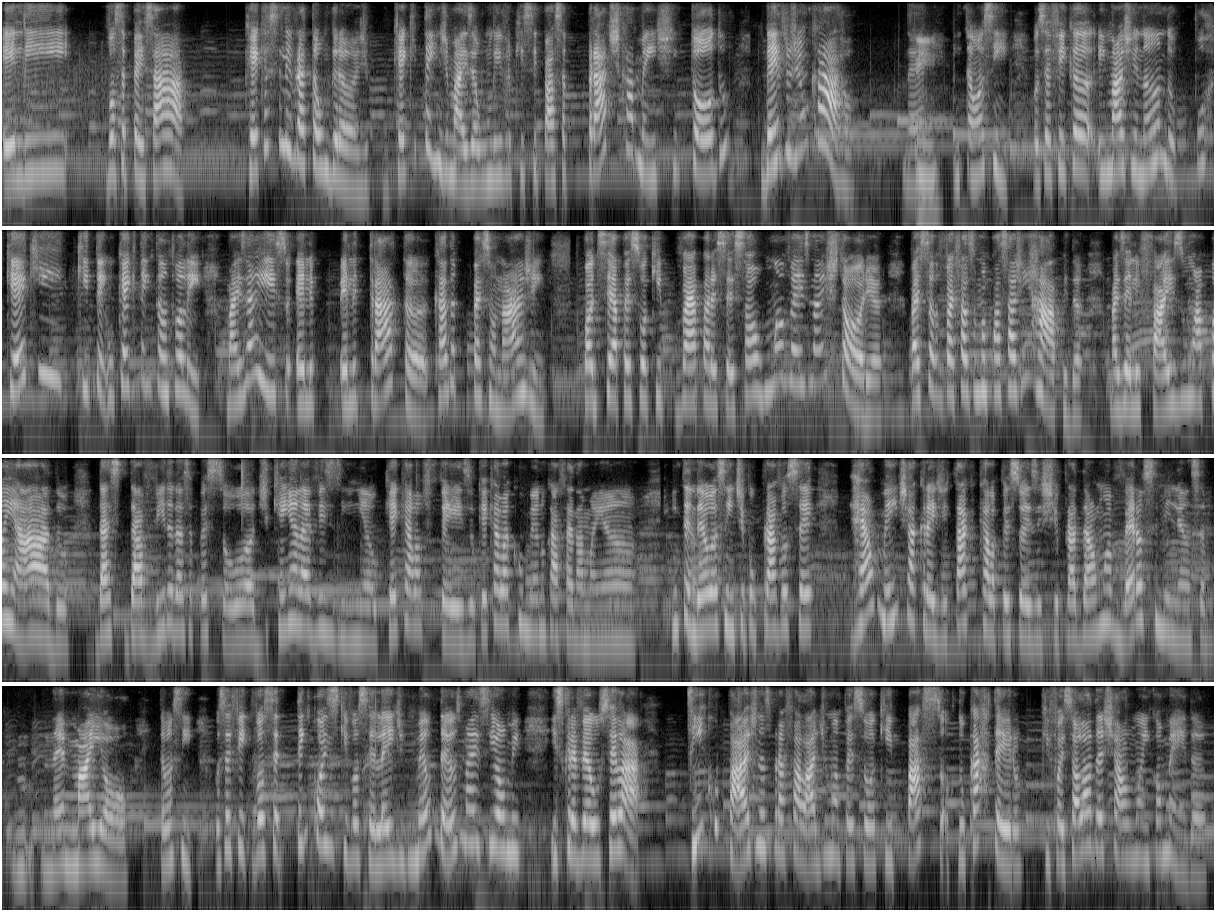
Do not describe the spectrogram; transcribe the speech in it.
ele. Você pensa, ah, por que, que esse livro é tão grande? O que, que tem de mais? É um livro que se passa praticamente todo dentro de um carro. Né? Sim. Então, assim, você fica imaginando por que que, que tem, o que que tem tanto ali. Mas é isso, ele, ele trata, cada personagem pode ser a pessoa que vai aparecer só uma vez na história, vai, vai fazer uma passagem rápida, mas ele faz um apanhado da, da vida dessa pessoa, de quem ela é vizinha, o que que ela fez, o que que ela comeu no café da manhã, entendeu? Assim, tipo, para você realmente acreditar que aquela pessoa existiu, para dar uma verossimilhança, né, maior. Então, assim, você fica você tem coisas que você lê e diz, meu Deus, mas esse homem escreveu, sei lá, cinco páginas para falar de uma pessoa que passou do carteiro, que foi só lá deixar uma encomenda,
